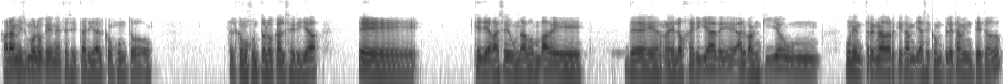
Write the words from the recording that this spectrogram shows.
Ahora mismo lo que necesitaría el conjunto el conjunto local sería eh, que llegase una bomba de, de relojería de, al banquillo, un, un entrenador que cambiase completamente todo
